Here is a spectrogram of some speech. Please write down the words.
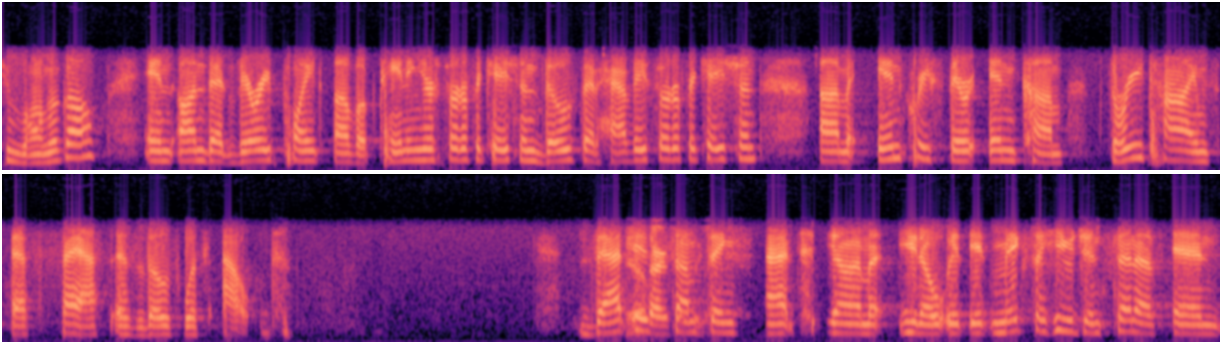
too long ago. And on that very point of obtaining your certification, those that have a certification um, increase their income three times as fast as those without that yeah. is something that um, you know it, it makes a huge incentive in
